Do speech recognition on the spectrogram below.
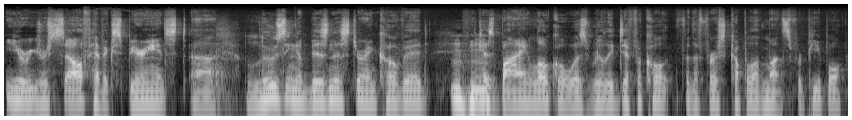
you yourself have experienced uh, losing a business during COVID because buying local was really difficult for the first couple of months for people.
